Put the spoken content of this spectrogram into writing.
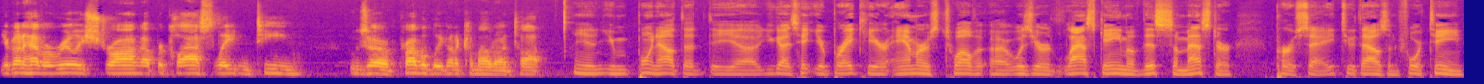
you're going to have a really strong upper class laden team who's uh, probably going to come out on top. You, you point out that the uh, you guys hit your break here. Amherst 12 uh, was your last game of this semester, per se, 2014.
